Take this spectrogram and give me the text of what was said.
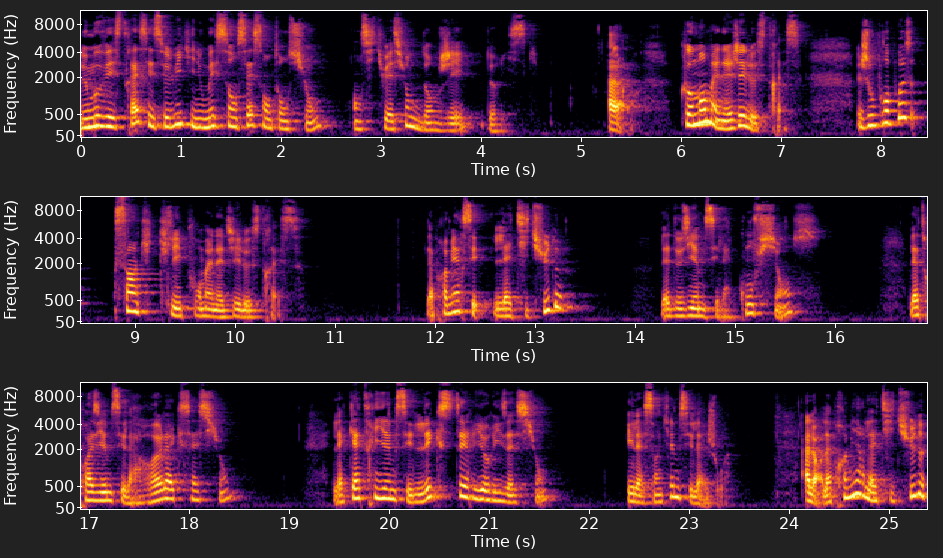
Le mauvais stress est celui qui nous met sans cesse en tension, en situation de danger, de risque. Alors, comment manager le stress? Je vous propose cinq clés pour manager le stress. La première, c'est l'attitude. La deuxième, c'est la confiance. La troisième, c'est la relaxation. La quatrième, c'est l'extériorisation. Et la cinquième, c'est la joie. Alors, la première, l'attitude.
